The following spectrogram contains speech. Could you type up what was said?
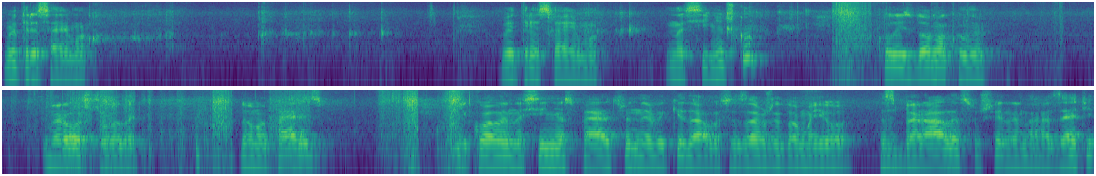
Витрясаємо. Витрясаємо насіннячко. Колись вдома, коли вирощували вдома перець, ніколи насіння з перцю не викидалося. Завжди вдома його збирали, сушили на газеті,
